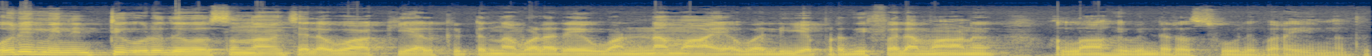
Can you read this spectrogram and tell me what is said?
ഒരു മിനിറ്റ് ഒരു ദിവസം നാം ചിലവാക്കിയാൽ കിട്ടുന്ന വളരെ വണ്ണമായ വലിയ പ്രതിഫലമാണ് അള്ളാഹുവിന്റെ റസൂൽ പറയുന്നത്.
